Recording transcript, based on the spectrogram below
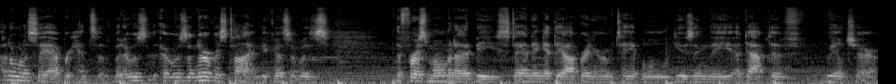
I don't want to say apprehensive, but it was it was a nervous time because it was the first moment I'd be standing at the operating room table using the adaptive wheelchair.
